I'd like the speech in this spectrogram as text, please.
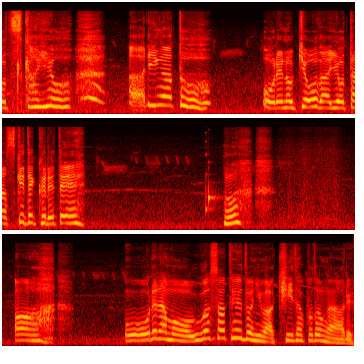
の使いよありがとう。俺の兄弟を助けてくれて。ん？ああ俺らも噂程度には聞いたことがある。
